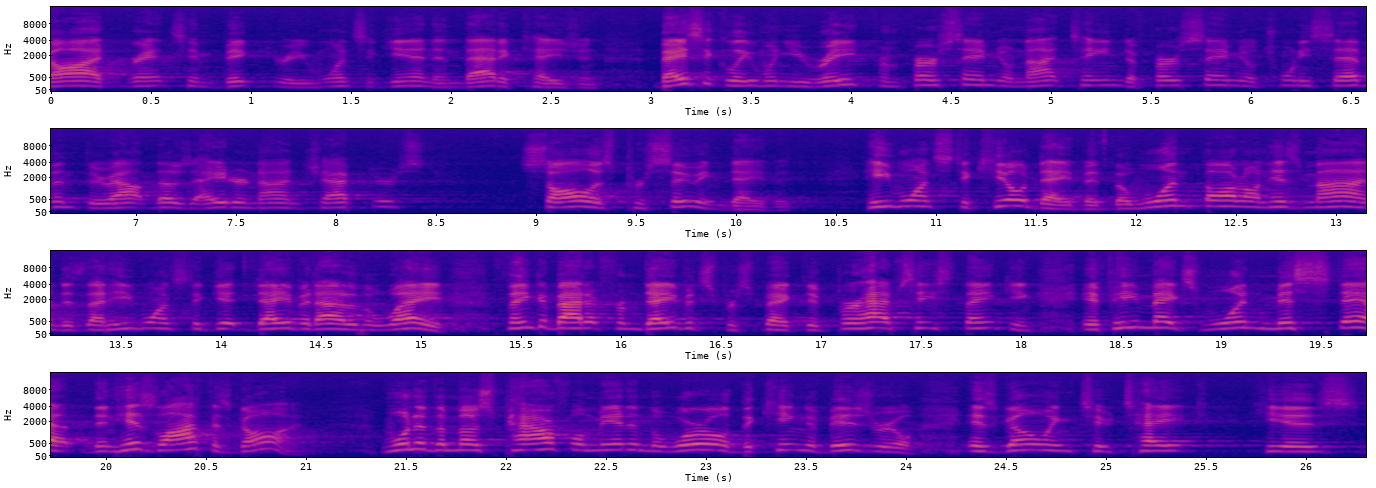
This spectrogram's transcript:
God grants him victory once again in that occasion. Basically, when you read from 1 Samuel 19 to 1 Samuel 27, throughout those eight or nine chapters, Saul is pursuing David. He wants to kill David. The one thought on his mind is that he wants to get David out of the way. Think about it from David's perspective. Perhaps he's thinking if he makes one misstep, then his life is gone. One of the most powerful men in the world, the king of Israel, is going to take his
